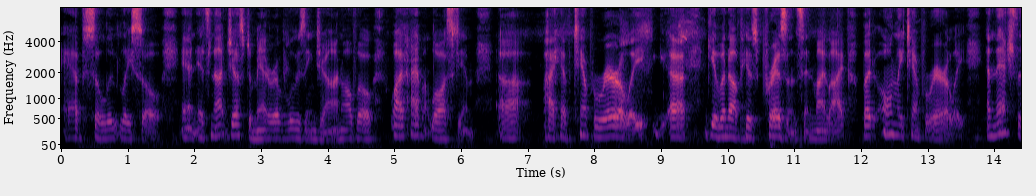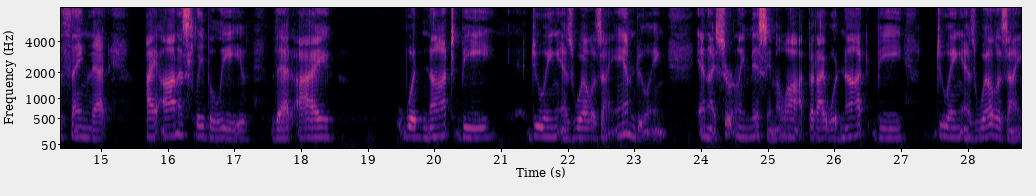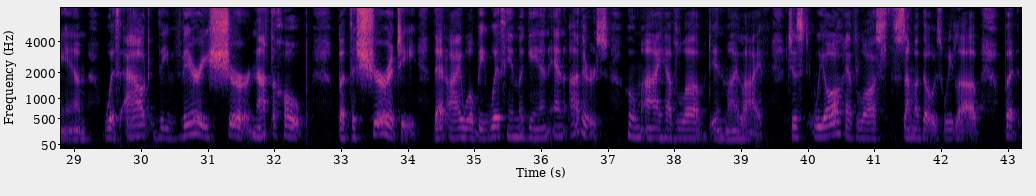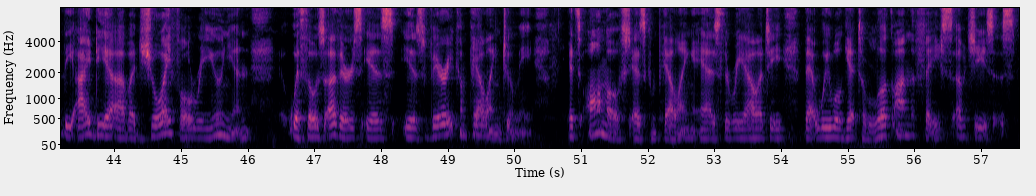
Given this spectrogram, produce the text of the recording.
Absolutely so. And it's not just a matter of losing John, although, well, I haven't lost him. Uh, I have temporarily uh, given up his presence in my life, but only temporarily. And that's the thing that I honestly believe that I would not be doing as well as I am doing. And I certainly miss him a lot, but I would not be doing as well as I am without the very sure, not the hope, but the surety that I will be with him again and others whom I have loved in my life. Just, we all have lost some of those we love, but the idea of a joyful reunion with those others is is very compelling to me. It's almost as compelling as the reality that we will get to look on the face of Jesus.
